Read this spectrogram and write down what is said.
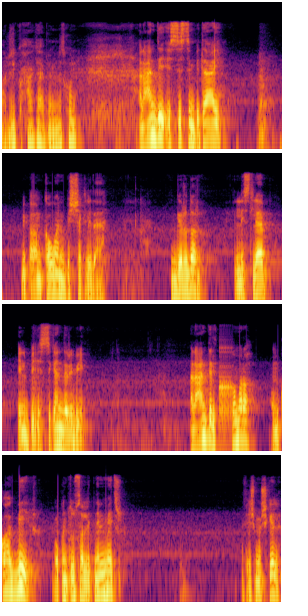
اوريكم حاجة قبل ما ندخل. أنا عندي ال system بتاعي بيبقى مكون بالشكل ده. girder ال slab ال secondary beam أنا عندي الكمرة عمقها كبير ممكن توصل ل 2 متر. مفيش مشكلة.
